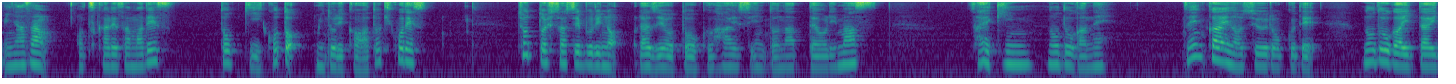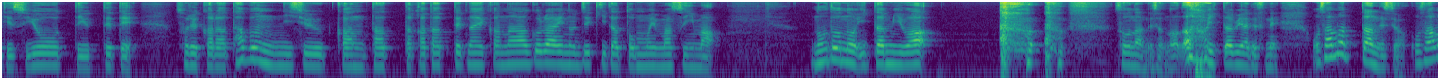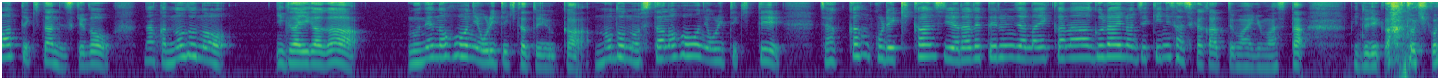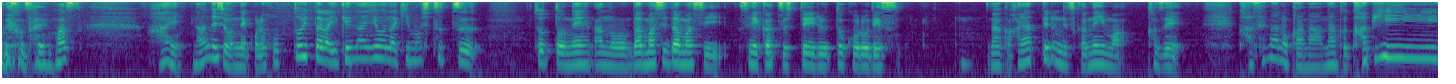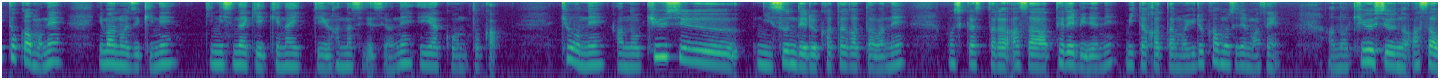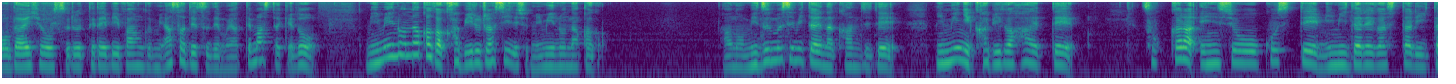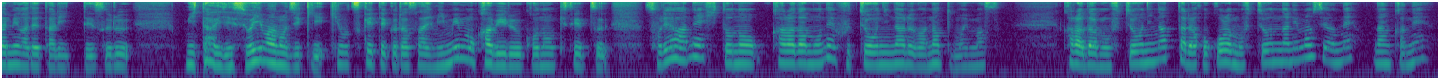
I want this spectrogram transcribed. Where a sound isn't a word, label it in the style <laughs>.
皆さん、お疲れ様です。トッキーこと緑川トキ子です。ちょっと久しぶりのラジオトーク配信となっております。最近、喉がね、前回の収録で喉が痛いですよって言ってて、それから多分2週間経ったか経ってないかなぐらいの時期だと思います、今。喉の痛みは <coughs> そうなんですよ。喉の痛みはですね、収まったんですよ。収まってきたんですけど、なんか喉のイガイガが胸の方に降りてきたというか、喉の下の方に降りてきて、若干これ気管支やられてるんじゃないかなぐらいの時期に差し掛かってまいりました。緑川時子でございます。はい。なんでしょうね。これほっといたらいけないような気もしつつ、ちょっとね、あの、だましだまし生活しているところです。なんか流行ってるんですかね、今、風。風なのかな？なんかカビとかもね、今の時期ね、気にしなきゃいけないっていう話ですよね。エアコンとか。今日ね、あの、九州に住んでる方々はね、もしかしたら朝テレビでね、見た方もいるかもしれません。あの、九州の朝を代表するテレビ番組、朝ですでもやってましたけど、耳の中がカビるらしいでしょ、耳の中が。あの、水虫みたいな感じで、耳にカビが生えて、そっから炎症を起こして耳だれがしたり痛みが出たりってするみたいですよ今の時期。気をつけてください。耳もかびるこの季節。それはね人の体もね不調になるわなと思います。体も不調になったら心も不調になりますよね。なんかね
